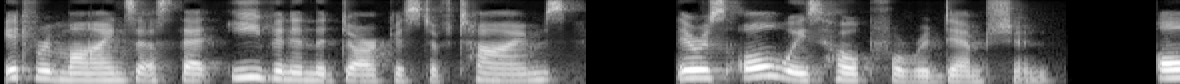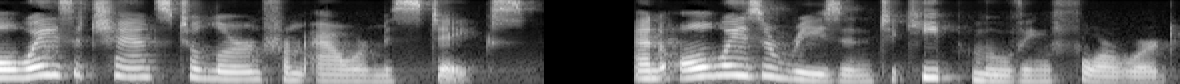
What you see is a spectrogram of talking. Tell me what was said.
It reminds us that even in the darkest of times, there is always hope for redemption, always a chance to learn from our mistakes, and always a reason to keep moving forward.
